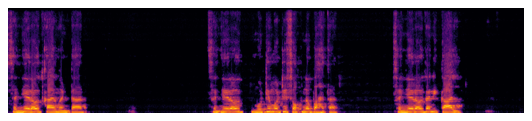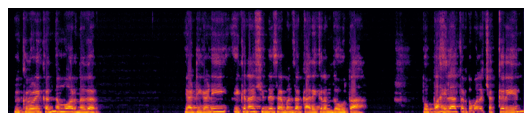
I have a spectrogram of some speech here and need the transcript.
संजय राऊत काय म्हणतात? संजय राऊत मोठी मोठी स्वप्न पाहतात. संजय राऊतांनी काल विक्रोळी कदमवार नगर या ठिकाणी एकनाथ शिंदे साहेबांचा कार्यक्रम जो होता तो पाहिला तर तुम्हाला चक्कर येईल.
